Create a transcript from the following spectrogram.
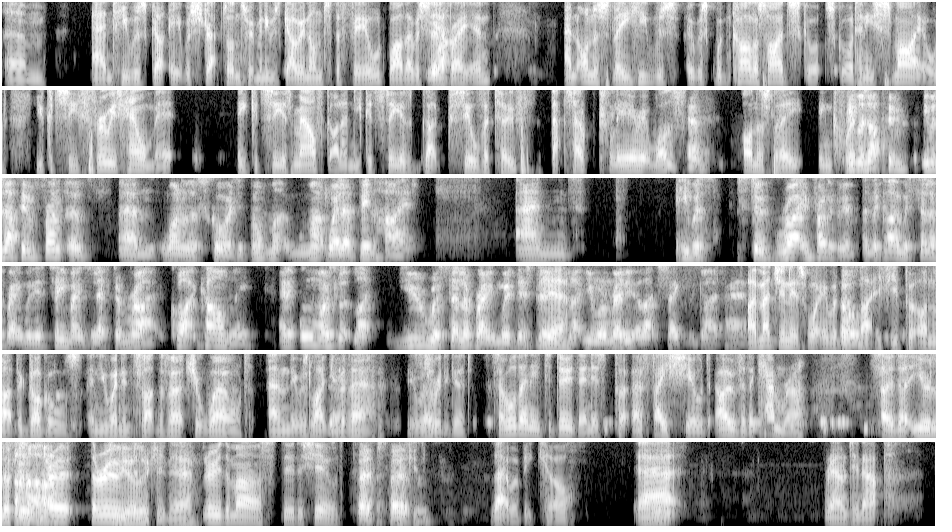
Um, and he was go- it was strapped onto him, and he was going onto the field while they were Yeah. celebrating. And honestly, he was. It was when Carlos Hyde scored, scored, and he smiled. You could see through his helmet. You could see his mouth guard, and you could see his like silver tooth. That's how clear it was. Yeah. Honestly, he was up in he was up in front of um, one of the scorers it might, might well have been hyde and he was stood right in front of him, and the guy was celebrating with his teammates left and right, quite calmly, and it almost looked like you were celebrating with this dude, Yeah. like you were ready to like shake the guy's hand. I imagine it's what it would Oh. look like if you put on like the goggles and you went into like the virtual world and it was like you were there. It was So- really good. So all they need to do then is put a face shield over the camera, so that you're looking Oh. through So you're the, looking, yeah. through the mask, through the shield. First person. That would be cool. Uh, rounding up,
